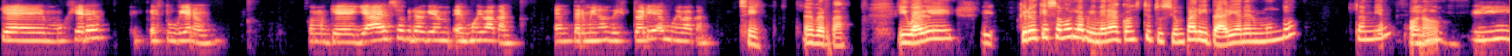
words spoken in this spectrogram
que mujeres estuvieron. Como que ya eso creo que es muy bacán. En términos de historia es muy bacán. Sí, es verdad. Igual Sí. Creo que somos la primera constitución paritaria en el mundo también, ¿o no? Sí,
